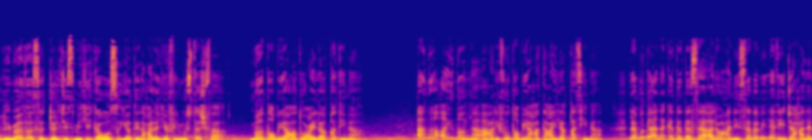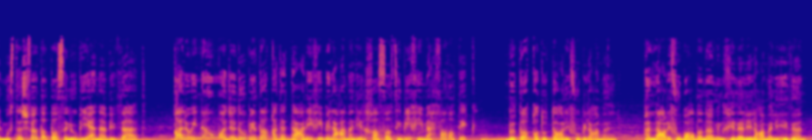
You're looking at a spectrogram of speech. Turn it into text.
لماذا سجلت اسمك كوصية علي في المستشفى؟ ما طبيعة علاقتنا؟ أنا أيضا لا أعرف طبيعة علاقتنا. لابد أنك تتساءل عن السبب الذي جعل المستشفى تتصل بي أنا بالذات. قالوا إنهم وجدوا بطاقة التعريف بالعمل الخاصة بي في محفظتك. بطاقة التعريف بالعمل؟ هل نعرف بعضنا من خلال العمل إذن؟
